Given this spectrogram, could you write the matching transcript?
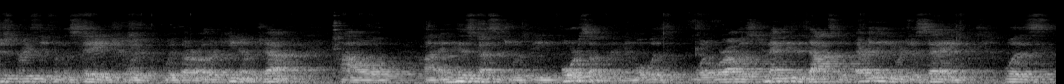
just briefly from the stage with, with our other keynote, Jeff, how, uh, and his message was being for something, and what was, what, where I was connecting the dots with everything you were just saying, was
